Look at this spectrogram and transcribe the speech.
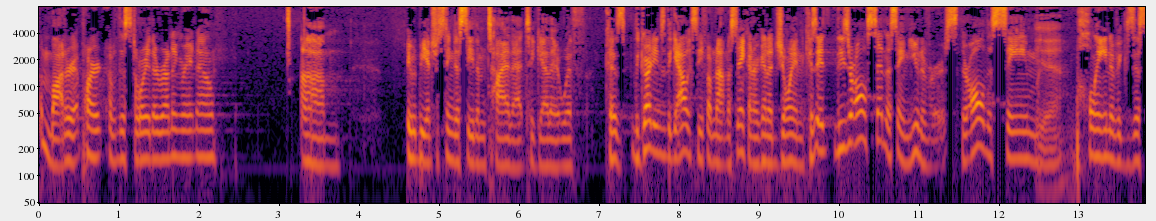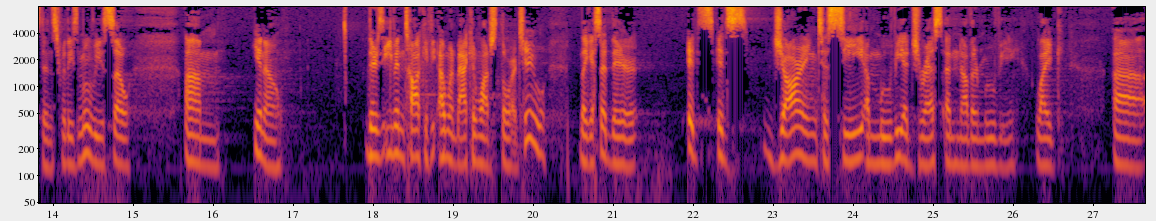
a moderate part of the story they're running right now. Um, it would be interesting to see them tie that together with because the Guardians of the Galaxy, if I'm not mistaken, are going to join because these are all set in the same universe. They're all the same Yeah. plane of existence for these movies. So, um, you know, there's even talk. If you, I went back and watched Thor two, like I said, there, it's it's jarring to see a movie address another movie. Like uh,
